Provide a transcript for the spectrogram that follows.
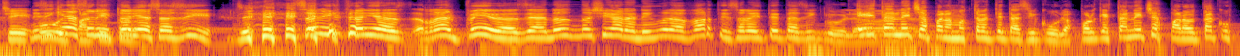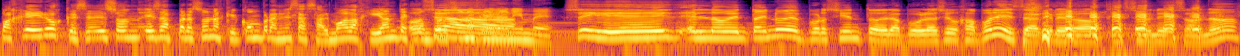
Sí, Ni uy, siquiera son historias así. Son historias real pedo. O sea, no, no llegan a ninguna parte y solo hay tetas y culo. Están hechas para mostrar tetas y culos, porque están hechas para otakus pajeros, que son esas personas que compran esas almohadas gigantes O con sea, personajes de anime. Sí, el 99% de la población japonesa creo que son eso, ¿no?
